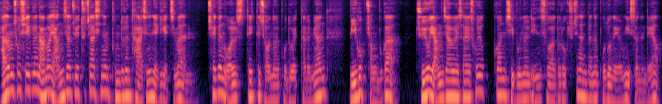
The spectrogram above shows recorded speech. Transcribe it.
다음 소식은 아마 양자주에 투자하시는 분들은 다 아시는 얘기겠지만 최근 월스트리트 저널 보도에 따르면 미국 정부가 주요 양자 회사의 소유권 지분을 인수하도록 추진한다는 보도 내용이 있었는데요.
